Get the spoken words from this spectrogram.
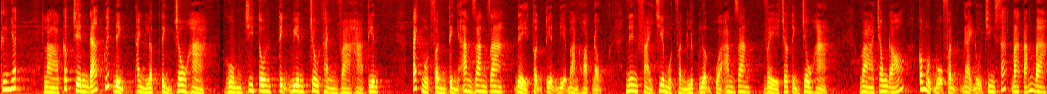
Thứ nhất là cấp trên đã quyết định thành lập tỉnh Châu Hà, gồm Chi Tôn, Tịnh Biên, Châu Thành và Hà Tiên, tách một phần tỉnh An Giang ra để thuận tiện địa bàn hoạt động nên phải chia một phần lực lượng của An Giang về cho tỉnh Châu Hà và trong đó có một bộ phận đại đội trinh sát 383.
